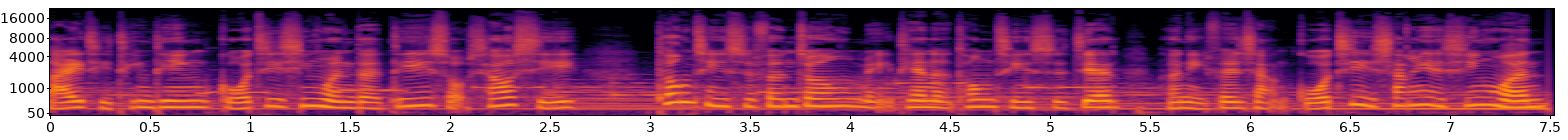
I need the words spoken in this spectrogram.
来一起听听国际新闻的第一手消息。通勤十分钟，每天的通勤时间和你分享国际商业新闻。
